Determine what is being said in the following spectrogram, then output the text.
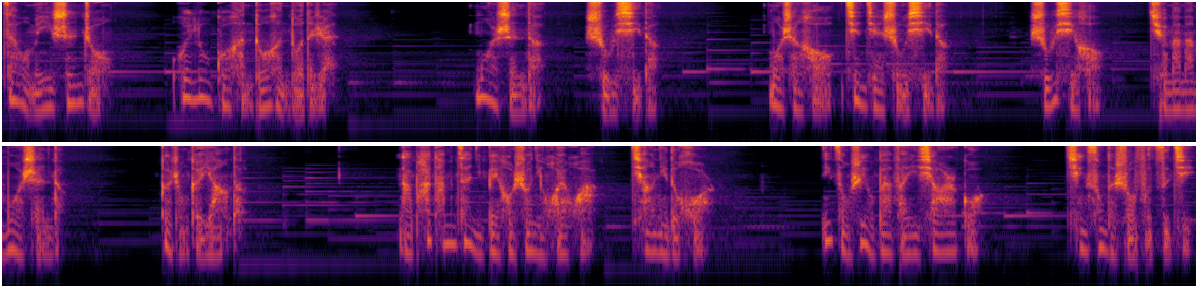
在我们一生中，会路过很多很多的人，陌生的、熟悉的，陌生后渐渐熟悉的，熟悉后却慢慢陌生的，各种各样的。哪怕他们在你背后说你坏话、抢你的活儿，你总是有办法一笑而过，轻松的说服自己。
